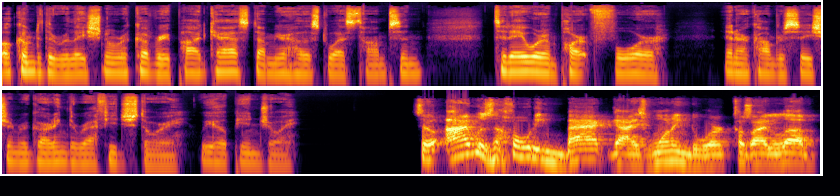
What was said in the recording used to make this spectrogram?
Welcome to the Relational Recovery Podcast. I'm your host, Wes Thompson. Today we're in part four in our conversation regarding the refuge story. We hope you enjoy. So I was holding back guys wanting to work because I love,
